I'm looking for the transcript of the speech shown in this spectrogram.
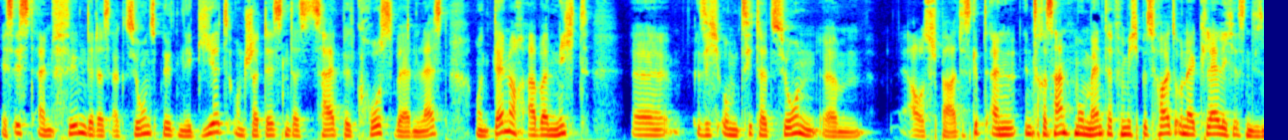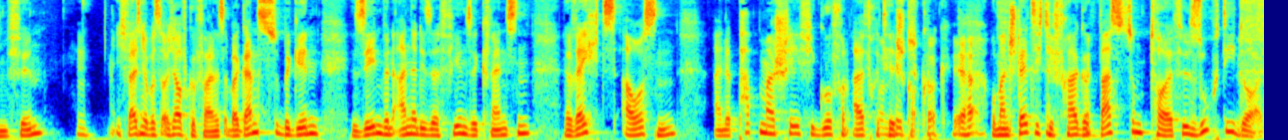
es ist ein Film, der das Aktionsbild negiert und stattdessen das Zeitbild groß werden lässt und dennoch aber aber nicht äh, sich um Zitationen ähm, ausspart. Es gibt einen interessanten Moment, der für mich bis heute unerklärlich ist in diesem Film. Hm. Ich weiß nicht, ob es euch aufgefallen ist, aber ganz zu Beginn sehen wir in einer dieser vielen Sequenzen rechts außen eine Pappmaché-Figur von Alfred von Hitchcock. Hitchcock ja. Und man stellt sich die Frage, was zum Teufel sucht die dort?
